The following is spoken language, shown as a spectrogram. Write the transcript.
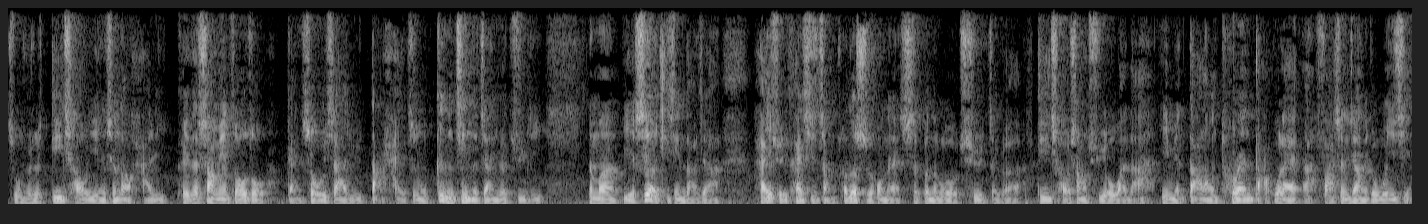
就是低桥延伸到海里，可以在上面走走，感受一下与大海这种更近的这样一个距离。那么也是要提醒大家，海水开启涨潮的时候呢，是不能够去这个低桥上去游玩的啊，以免大浪突然打过来啊，发生这样的一个危险。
